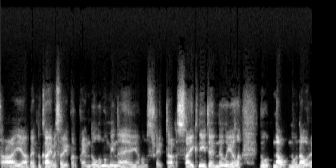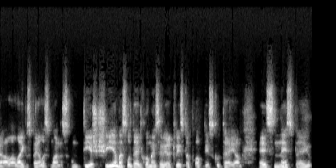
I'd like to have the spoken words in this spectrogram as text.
tā, jā, bet, nu, kā jau es arī par pendulumu minēju, ja mums šeit tāda saiknīte ir neliela, nu, nav, nu, nav reālā laika spēles manas. Un tieši šī iemesla dēļ, ko mēs arī ar Kristofu apdiskutējām, es nespēju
